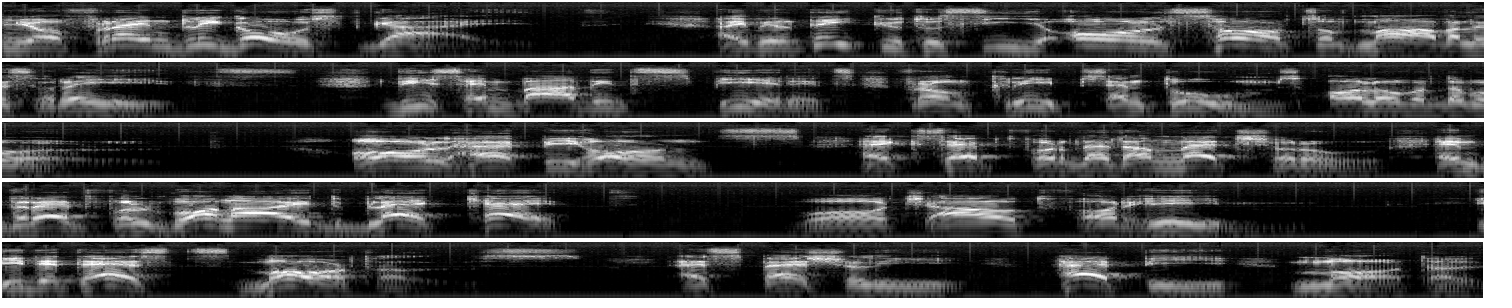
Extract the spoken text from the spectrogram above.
I'm your friendly ghost guide. I will take you to see all sorts of marvelous wraiths, disembodied spirits from crypts and tombs all over the world. All happy haunts, except for that unnatural and dreadful one-eyed black cat. Watch out for him. He detests mortals, especially happy mortals.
